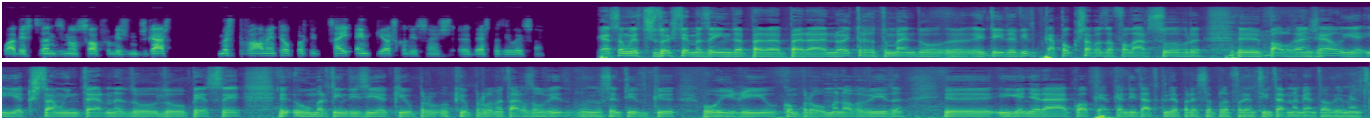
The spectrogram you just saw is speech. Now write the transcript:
colado estes anos e não sofre o mesmo desgaste, mas provavelmente é o partido que sai em piores condições uh, destas eleições. São estes dois temas ainda para, para a noite, retomando uh, e David, porque há pouco estavas a falar sobre uh, Paulo Rangel e e a, questão interna do, do PSD. Uh, o Martim dizia que o, que o problema está resolvido, no sentido que Rui Rio comprou uma nova vida uh, e ganhará qualquer candidato que lhe apareça pela frente, internamente, obviamente.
